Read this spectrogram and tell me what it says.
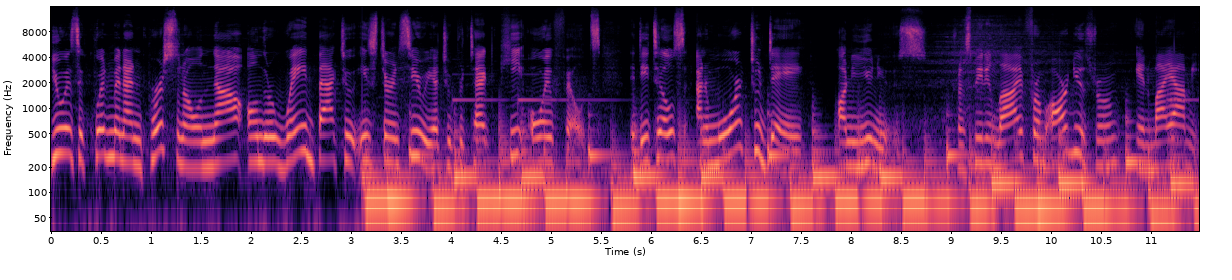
U.S. equipment and personnel now on their way back to eastern Syria to protect key oil fields. The details and more today on U News. Transmitting live from our newsroom in Miami.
